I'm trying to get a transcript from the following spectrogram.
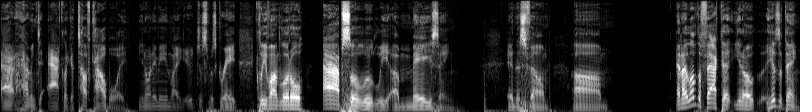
having to act like a tough cowboy you know what i mean like it just was great cleavon little absolutely amazing in this film um and i love the fact that you know here's the thing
